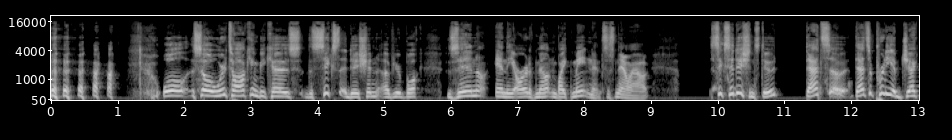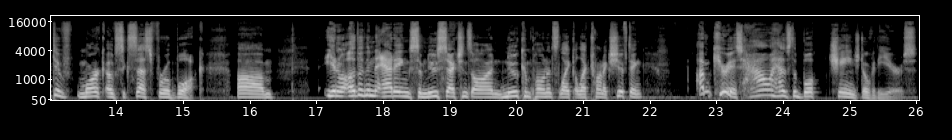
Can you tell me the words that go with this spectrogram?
well, so we're talking because the sixth edition of your book, Zinn and the Art of Mountain Bike Maintenance, is now out. Six editions, dude. That's a that's a pretty objective mark of success for a book. Um, you know, other than adding some new sections on new components like electronic shifting, I'm curious how has the book changed over the years?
